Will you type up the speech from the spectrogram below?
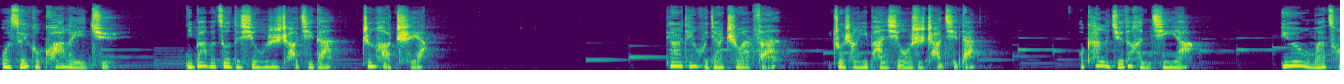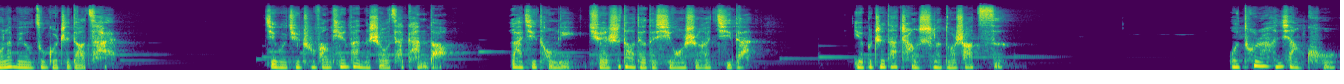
我随口夸了一句：“你爸爸做的西红柿炒鸡蛋真好吃呀。”第二天回家吃晚饭，桌上一盘西红柿炒鸡蛋，我看了觉得很惊讶，因为我妈从来没有做过这道菜。结果去厨房添饭的时候才看到，垃圾桶里全是倒掉的西红柿和鸡蛋，也不知她尝试了多少次。我突然很想哭，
